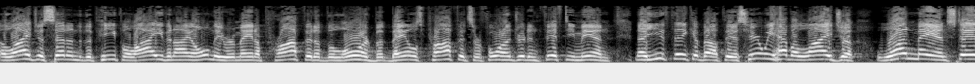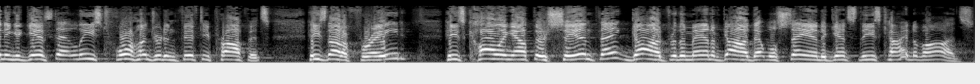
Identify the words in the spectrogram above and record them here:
Elijah said unto the people, I, even I only, remain a prophet of the Lord, but Baal's prophets are 450 men. Now you think about this. Here we have Elijah, one man standing against at least 450 prophets. He's not afraid. He's calling out their sin. Thank God for the man of God that will stand against these kind of odds.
